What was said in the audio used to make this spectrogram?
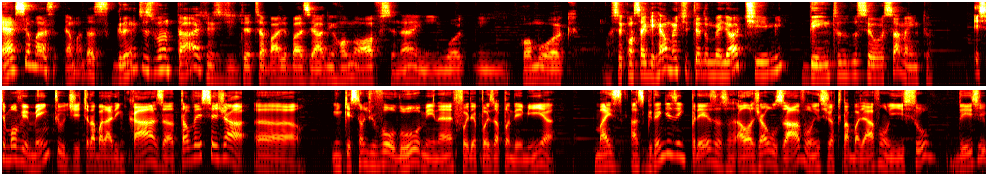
Essa é uma, é uma das grandes vantagens de ter trabalho baseado em home office, né? em, work, em home work. Você consegue realmente ter o melhor time dentro do seu orçamento esse movimento de trabalhar em casa talvez seja uh, em questão de volume, né? Foi depois da pandemia, mas as grandes empresas elas já usavam isso, já trabalhavam isso desde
